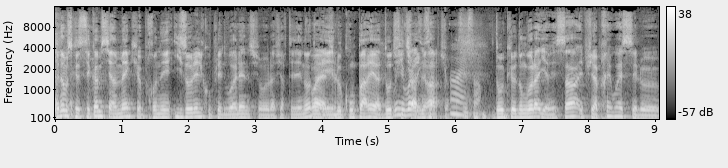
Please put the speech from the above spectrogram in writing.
mais non parce que c'est comme si un mec prenait isolé le couplet de Wallen sur La fierté des nôtres Ouais, et le comparait à d'autres Oui, featuring voilà, c'est ça. rap. Tu vois. Ouais. C'est ça. Donc euh, donc voilà, il y avait ça et puis après ouais, c'est le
